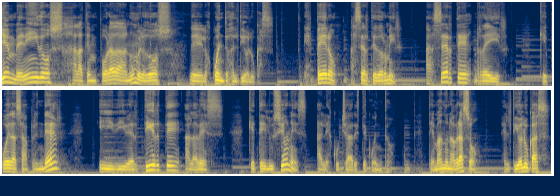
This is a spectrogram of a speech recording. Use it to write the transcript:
Bienvenidos a la temporada número 2 de los cuentos del tío Lucas. Espero hacerte dormir, hacerte reír, que puedas aprender y divertirte a la vez, que te ilusiones al escuchar este cuento. Te mando un abrazo, el tío Lucas.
